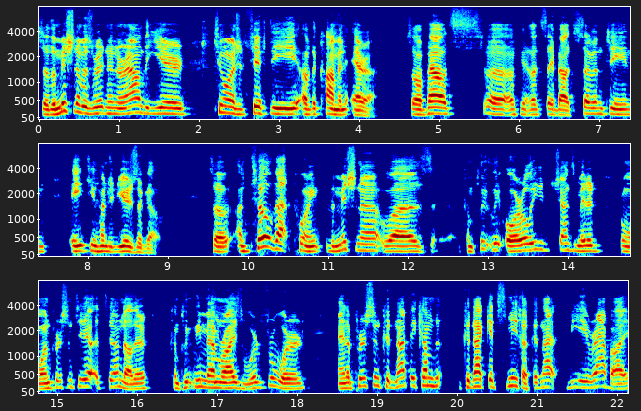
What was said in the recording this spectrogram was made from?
So the Mishnah was written in around the year 250 of the Common Era. So about, uh, okay, let's say about 17, 1800 years ago. So until that point, the Mishnah was completely orally transmitted from one person to, to another, completely memorized word for word, and a person could not become, could not get smicha, could not be a rabbi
